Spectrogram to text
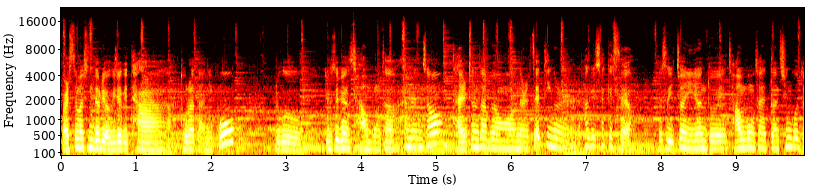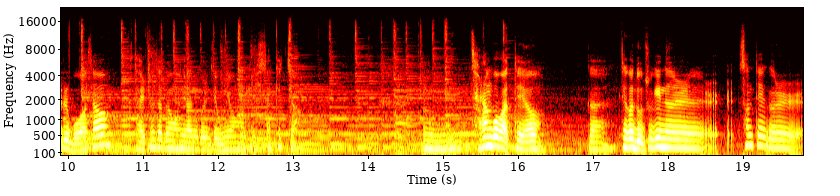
말씀하신 대로 여기저기 다 돌아다니고 그리고 요새병원에서 자원봉사 하면서 다일천사병원을 세팅을 하기 시작했어요. 그래서 2002년도에 자원봉사했던 친구들을 모아서 그 다일천사병원이라는 걸 이제 운영하기 시작했죠. 음, 잘한 것 같아요. 그러니까 제가 노숙인을 선택을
